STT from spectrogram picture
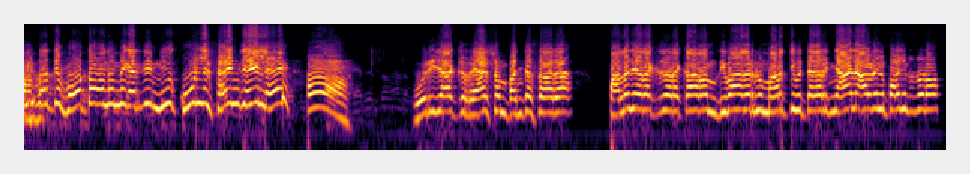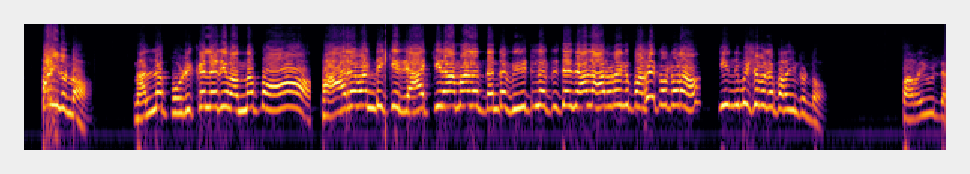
പത്രത്തിൽ ഫോട്ടോ വന്നെന്ന് കരുതി നീ കൂടുതൽ സൈൻ ചെയ്യില്ലേ? ഒരു ചാക്ക് റേഷൻ പഞ്ചസാര പലചരക്ക് കടക്കാരൻ ദിവാകരനും മറച്ചു വിറ്റ കാര്യം ഞാൻ ആരോടും പറഞ്ഞിട്ടുണ്ടോ? പറഞ്ഞിട്ടുണ്ടോ? നല്ല പുഴുക്കലരി വന്നപ്പോ പാരവണ്ടിക്ക് രാഖി രാമായണൻ തന്റെ വീട്ടിലെത്തിച്ച ഞാൻ ആരോടെങ്കിലും പറഞ്ഞിട്ടുണ്ടോ ഈ നിമിഷം വരെ പറഞ്ഞിട്ടുണ്ടോ? പറയൂല.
